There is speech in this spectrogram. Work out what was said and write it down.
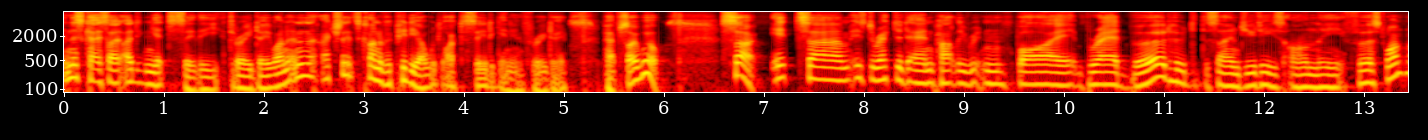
in this case, I, I, didn't get to see the 3D one. And actually, it's kind of a pity. I would like to see it again in 3D. Perhaps I will. So it um, is directed and partly written by Brad Bird, who did the same duties on the first one.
